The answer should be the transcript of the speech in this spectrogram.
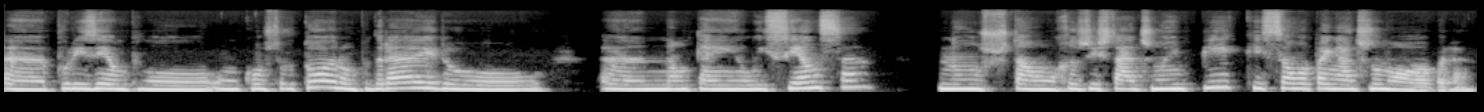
Uh, por exemplo, um construtor, um pedreiro, não tem licença não estão registados no IMPIC e são apanhados numa obra.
